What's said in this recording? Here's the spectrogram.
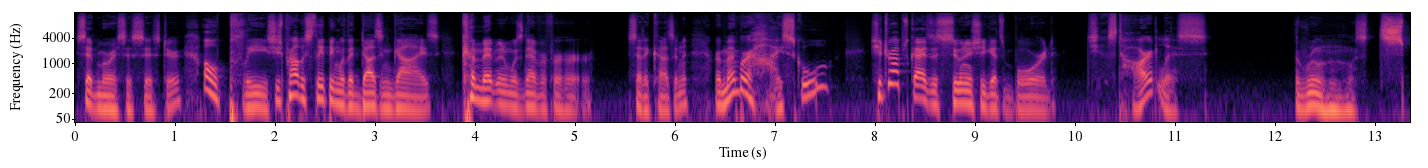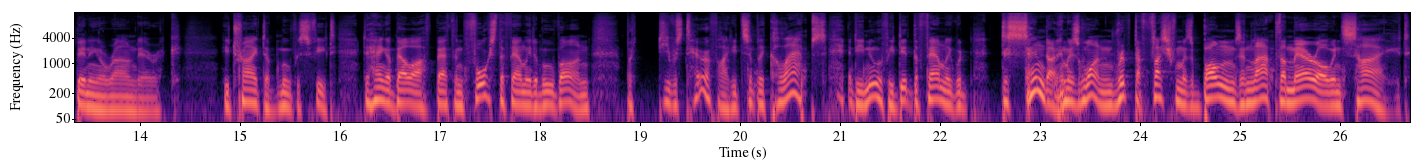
said Marissa's sister. Oh, please, she's probably sleeping with a dozen guys. Commitment was never for her, said a cousin. Remember high school? She drops guys as soon as she gets bored. Just heartless. The room was spinning around Eric. He tried to move his feet, to hang a bell off Beth and force the family to move on, but he was terrified he'd simply collapse, and he knew if he did, the family would descend on him as one, rip the flesh from his bones, and lap the marrow inside.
